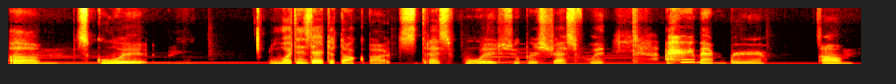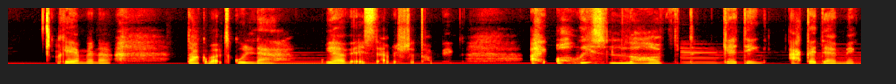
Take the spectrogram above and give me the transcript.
Um, school. What is there to talk about? Stressful, super stressful. I remember, um, okay, I'm gonna talk about school now. We have established the topic. I always loved getting academic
